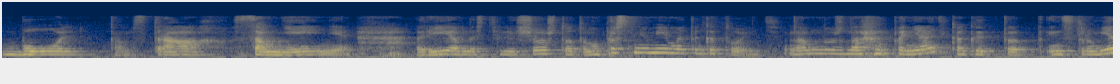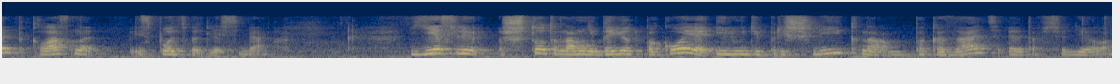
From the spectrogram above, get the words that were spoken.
боль, там, страх, сомнение, ревность или еще что-то, мы просто не умеем это готовить. Нам нужно понять, как этот инструмент классно использовать для себя. Если что-то нам не дает покоя, и люди пришли к нам показать это все дело,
